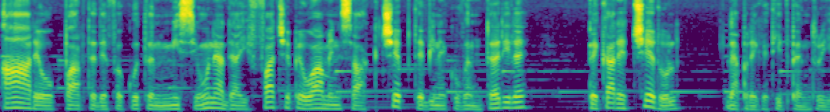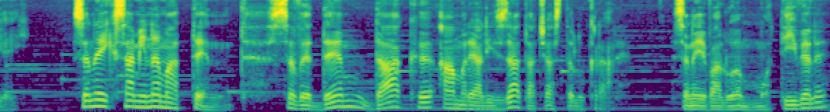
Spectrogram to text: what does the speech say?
are o parte de făcut în misiunea de a-i face pe oameni să accepte binecuvântările pe care cerul le-a pregătit pentru ei. Să ne examinăm atent, să vedem dacă am realizat această lucrare, să ne evaluăm motivele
